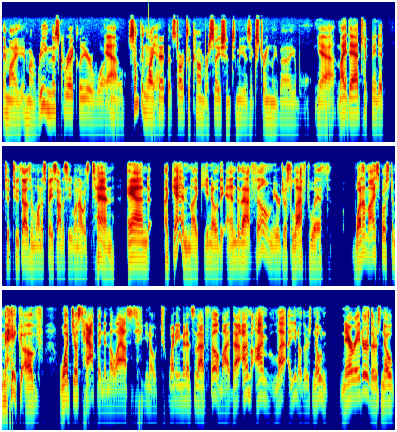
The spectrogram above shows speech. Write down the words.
am I am I reading this correctly or what? You Yeah. know, something like Yeah. that that starts a conversation to me is extremely valuable. Yeah, my dad took me to to 2001: A Space Odyssey when I was 10, and again, like you know, the end of that film, you're just left with what am I supposed to make of what just happened in the last you know 20 minutes of that film? I that I'm I'm le- you know, there's no narrator, there's no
